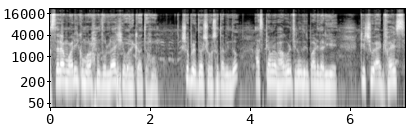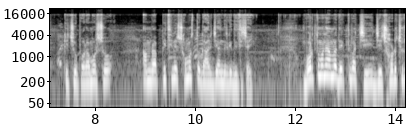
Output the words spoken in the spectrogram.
আসসালামু আলাইকুম রহমতুল্লাহ বারকাত সুপ্রিয় দর্শক শ্রোতাবৃন্দ, আজকে আমরা ভাগীরথী নদীর পাড়ে দাঁড়িয়ে কিছু অ্যাডভাইস কিছু পরামর্শ আমরা পৃথিবীর সমস্ত গার্জিয়ানদেরকে দিতে চাই। বর্তমানে আমরা দেখতে পাচ্ছি যে ছোট ছোট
